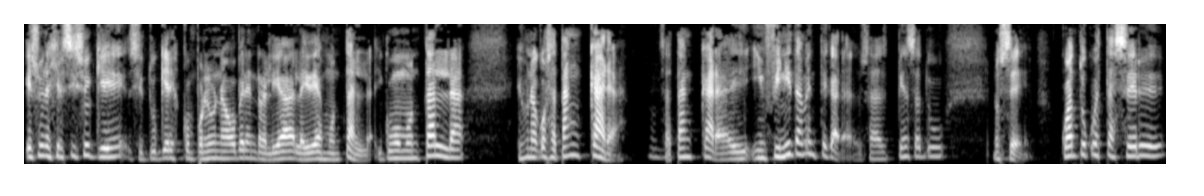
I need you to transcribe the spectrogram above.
es un ejercicio que, si tú quieres componer una ópera, en realidad la idea es montarla. Y como montarla es una cosa tan cara, o sea, tan cara, infinitamente cara. O sea, piensa tú, no sé, ¿cuánto cuesta hacer eh,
